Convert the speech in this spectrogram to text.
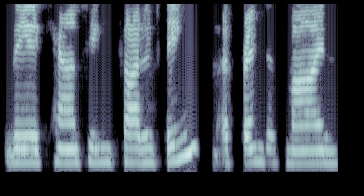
the accounting side of things. A friend of mine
